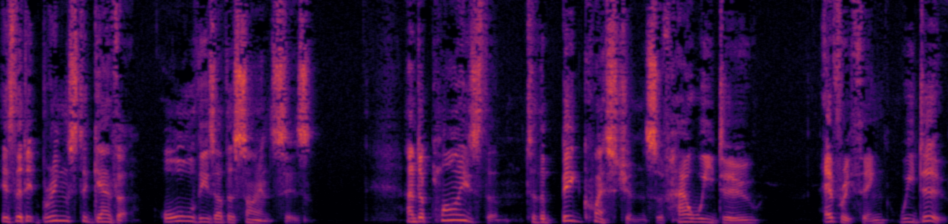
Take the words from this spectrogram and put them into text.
is that it brings together all these other sciences and applies them to the big questions of how we do everything we do.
